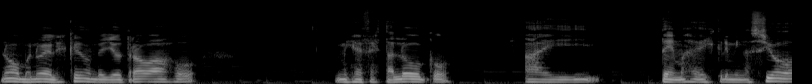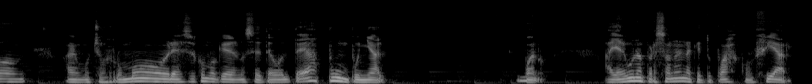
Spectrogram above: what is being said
no, Manuel, es que donde yo trabajo, mi jefe está loco, hay temas de discriminación, hay muchos rumores, es como que, no sé, te volteas, pum, puñal. Bueno, hay alguna persona en la que tú puedas confiar.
